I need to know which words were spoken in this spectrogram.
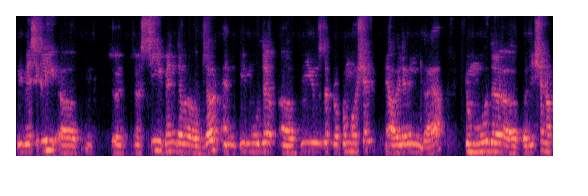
we basically uh, uh, see when they were observed and we move the, we use the proper motion available in Gaia to move the position of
